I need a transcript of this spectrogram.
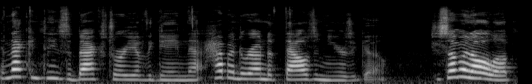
and that contains the backstory of the game that happened around a thousand years ago. To sum it all up,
